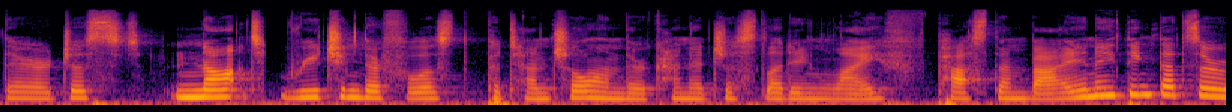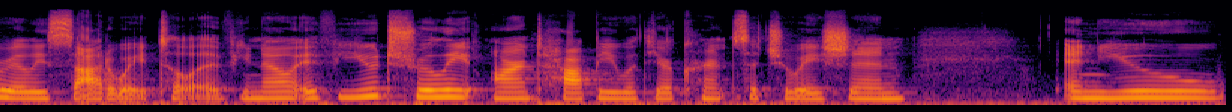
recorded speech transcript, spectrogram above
They're just not reaching their fullest potential and they're kind of just letting life pass them by. And I think that's a really sad way to live. You know, if you truly aren't happy with your current situation and you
